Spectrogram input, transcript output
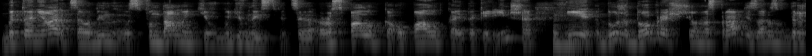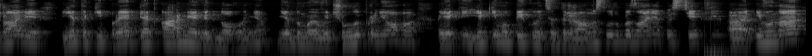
бетоняр це один з фундаментів в будівництві. Це розпалубка, опалубка і таке інше. Мгм. І дуже добре, що насправді зараз в державі є такий проект, як армія відновлення. Я думаю, ви чули про нього, який яким опікується Державна служба зайнятості, Е, і вона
